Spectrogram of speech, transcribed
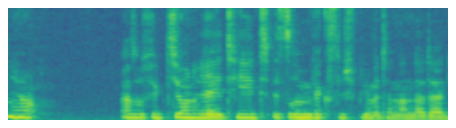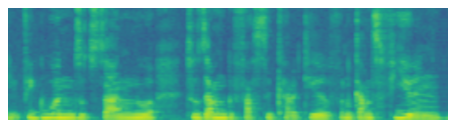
Ja. Also Fiktion, Realität ist so im Wechselspiel miteinander, da die Figuren sozusagen nur zusammengefasste Charaktere von ganz vielen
